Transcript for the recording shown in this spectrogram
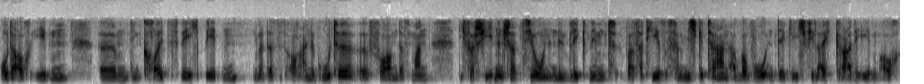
oder auch eben ähm, den Kreuzweg beten. Das ist auch eine gute äh, Form, dass man die verschiedenen Stationen in den Blick nimmt. Was hat Jesus für mich getan? Aber wo entdecke ich vielleicht gerade eben auch,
